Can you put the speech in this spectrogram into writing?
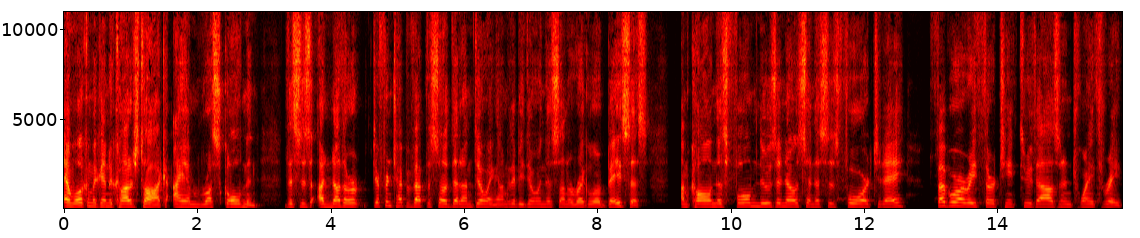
And welcome again to Cottage Talk. I am Russ Goldman. This is another different type of episode that I'm doing. and I'm going to be doing this on a regular basis. I'm calling this Full News and Notes, and this is for today, February 13th, 2023.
